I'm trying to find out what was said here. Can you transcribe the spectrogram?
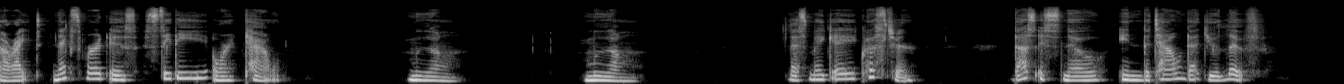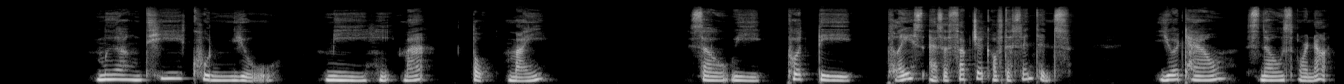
Alright, next word is city or town. เมือง เมือง Let's make a question. Does it snow in the town that you live? เมืองที่คุณอยู่ มีหิมะตกไหม So we put the place as a subject of the sentence. Your town snows or not.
